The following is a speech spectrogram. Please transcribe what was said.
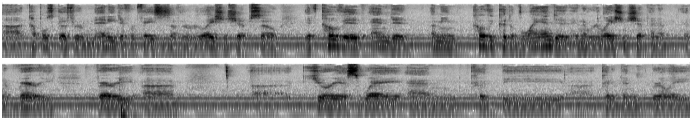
uh, couples go through many different phases of the relationship. So if covid ended i mean covid could have landed in a relationship in a, in a very very uh, uh, curious way and could be uh, could have been really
